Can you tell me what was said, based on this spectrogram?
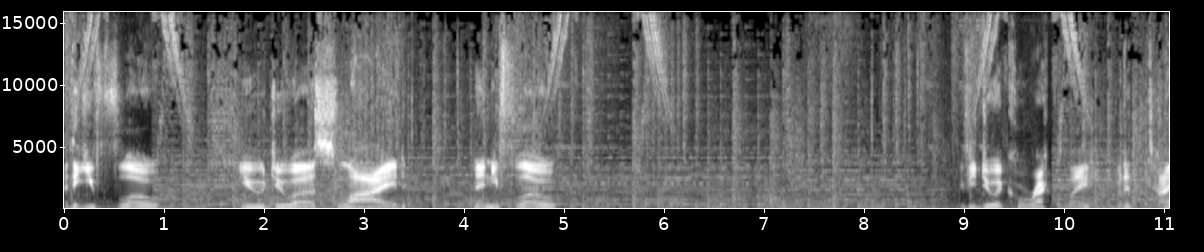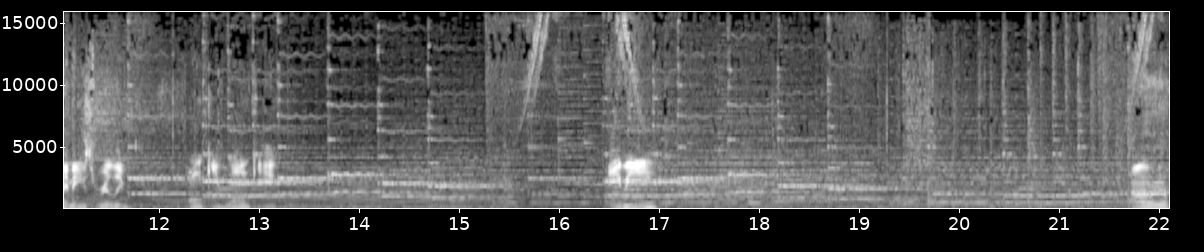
I think you float. You do a slide, and then you float. If you do it correctly, but the timing is really wonky wonky. Maybe? Huh?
